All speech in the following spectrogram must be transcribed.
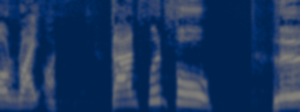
or riot การฟื้นฟู หรือ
